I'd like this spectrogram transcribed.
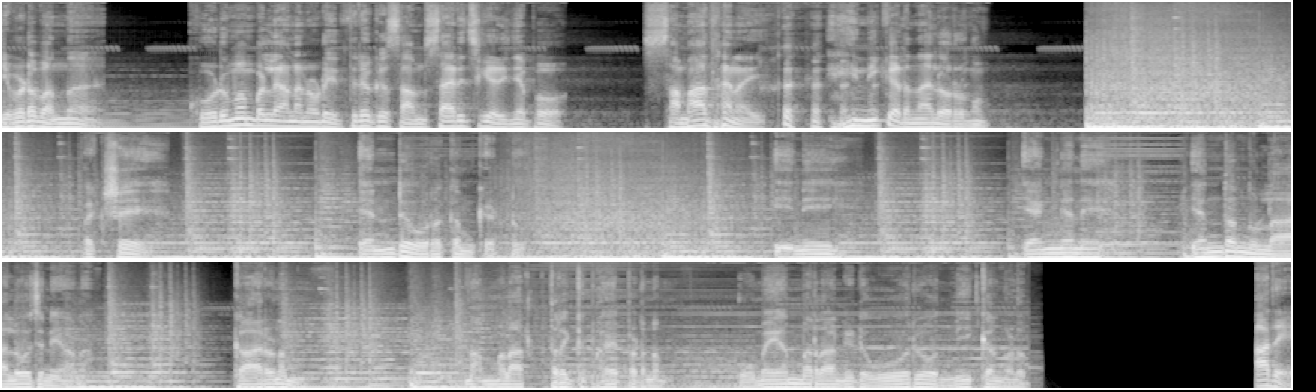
ഇവിടെ വന്ന് കുടുംബം അണ്ണനോട് ഇത്രയൊക്കെ സംസാരിച്ചു കഴിഞ്ഞപ്പോൾ സമാധാനായി. ഇനി കിടന്നാൽ ഉറങ്ങും. പക്ഷേ എന്റെ ഉറക്കം കെട്ടു. ഇനി എങ്ങനെ എന്തെന്നുള്ള ആലോചനയാണ്. കാരണം നമ്മൾ അത്രയ്ക്ക് ഭയപ്പെടണം ഉമയമ്മ റാണിയുടെ ഓരോ നീക്കങ്ങളും. അതെ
